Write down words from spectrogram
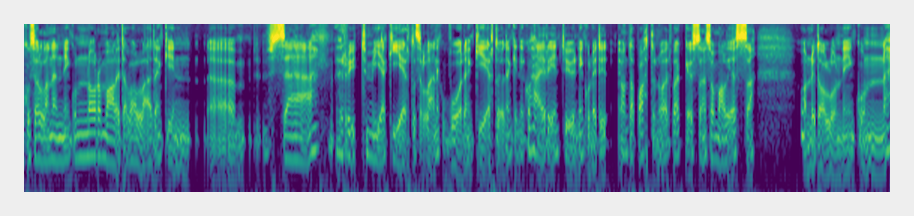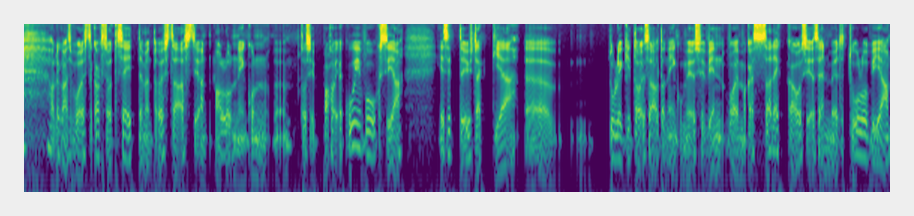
kun sellainen niin kuin normaali tavallaan jotenkin äh, säärytmi ja kierto, sellainen niin kuin vuoden kierto jotenkin niin kuin häiriintyy, niin kuin nyt on tapahtunut, että vaikka jossain Somaliassa on nyt ollut, niin kuin, olikohan se vuodesta 2017 asti, on ollut niin kuin, tosi pahoja kuivuuksia ja sitten yhtäkkiä tulikin toisaalta niin kuin myös hyvin voimakas sadekausi ja sen myötä tulvia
